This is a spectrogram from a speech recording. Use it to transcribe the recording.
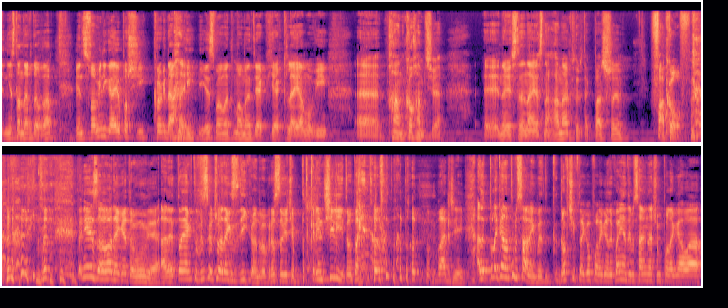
y, niestandardowa. Więc w Family Guy'u poszli krok dalej. Jest moment, moment jak, jak Leia mówi e, Han, kocham cię. E, no jest ten najazd na Hana, który tak patrzy. Fuck off. To, to nie jest zawodek, jak ja to mówię, ale to jak to wyskoczyło tak znikąd, po prostu wiecie, podkręcili tutaj to, to, to, to bardziej. Ale polega na tym samym, jakby dowcip tego polega dokładnie na tym samym, na czym polegała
